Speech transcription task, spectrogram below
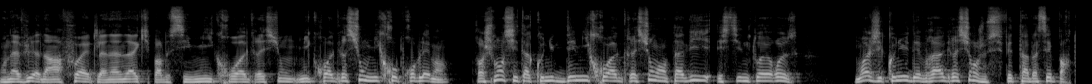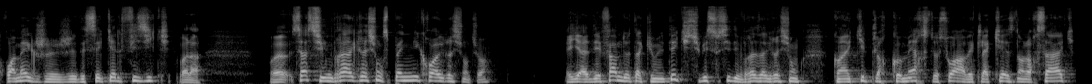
On a vu la dernière fois avec la nana qui parle de ces micro-agressions. Micro-agressions, micro-problèmes. Hein. Franchement, si t'as connu que des micro-agressions dans ta vie, estime-toi heureuse. Moi, j'ai connu des vraies agressions. Je me suis fait tabasser par trois mecs, j'ai des séquelles physiques. Voilà. ça, c'est une vraie agression, c'est pas une micro-agression, tu vois. Et il y a des femmes de ta communauté qui subissent aussi des vraies agressions. Quand elles quittent leur commerce le soir avec la caisse dans leur sac,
